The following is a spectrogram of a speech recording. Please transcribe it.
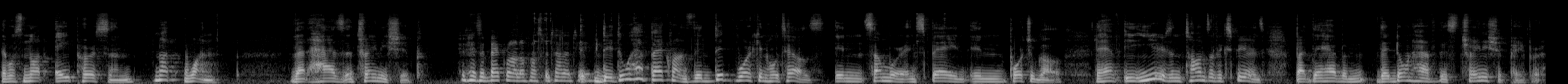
there was not a person, not one, that has a traineeship it has a background of hospitality. They do have backgrounds. They did work in hotels in somewhere in Spain, in Portugal. They have years and tons of experience, but they have a, they don't have this traineeship paper.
